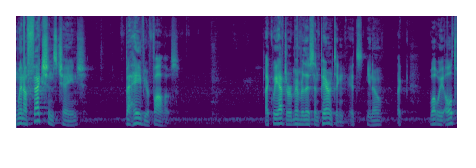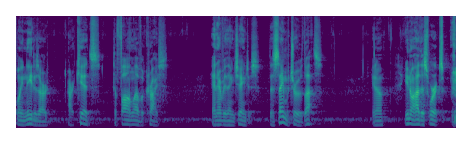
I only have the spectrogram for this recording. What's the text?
When affections change, behavior follows. Like we have to remember this in parenting. It's, you know, like what we ultimately need is our, our kids to fall in love with Christ. And everything changes. The same is true with us. You know, you know how this works.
